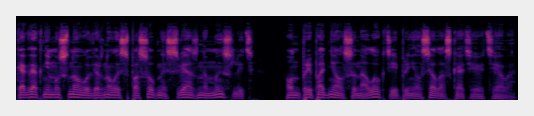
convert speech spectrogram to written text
Когда к нему снова вернулась способность связно мыслить, он приподнялся на локте и принялся ласкать ее тело.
